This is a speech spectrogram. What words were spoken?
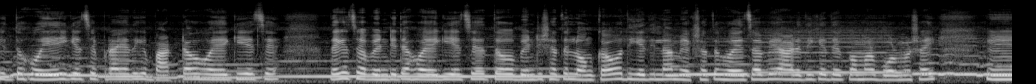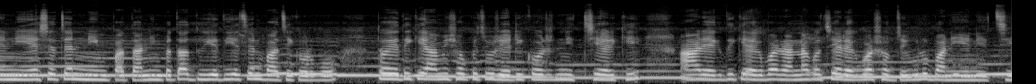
সিদ্ধ হয়েই গেছে, প্রায় এদিকে ভাতটাও হয়ে গিয়েছে। দেখেছ, ভেন্ডিটা হয়ে গিয়েছে, তো ভেন্ডির সাথে লঙ্কাও দিয়ে দিলাম, একসাথে হয়ে যাবে। আর এদিকে দেখো আমার বর্মশাই নিয়ে এসেছেন নিম পাতা। নিম পাতা ধুয়ে দিয়েছেন বাজি করব। তো এদিকে আমি সব কিছু রেডি করে নিচ্ছি আর কি। আর একদিকে একবার রান্না করছি, আর একবার সবজিগুলো বানিয়ে নিচ্ছি।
